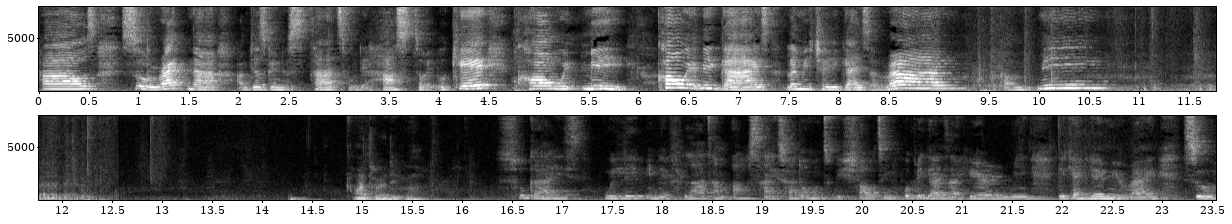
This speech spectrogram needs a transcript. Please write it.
house. So right now i'm just going to start with the house tour okay? Come with me. Come with me guys. Let me show you guys around. Come with me. Want ready go? so guys we live in a flat i'm outside so i don't want to be shouting. Hope you guys are hearing me. You can hear me right? So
